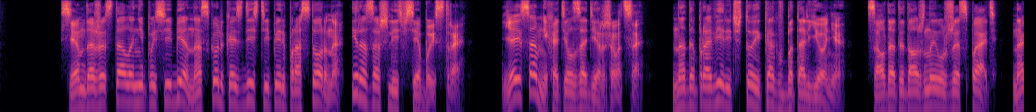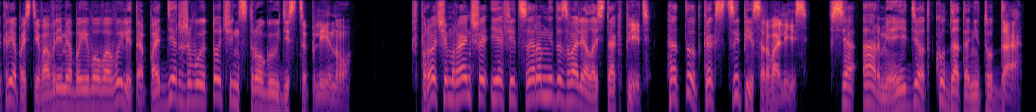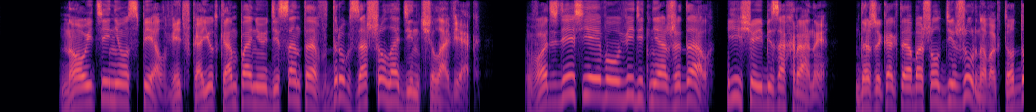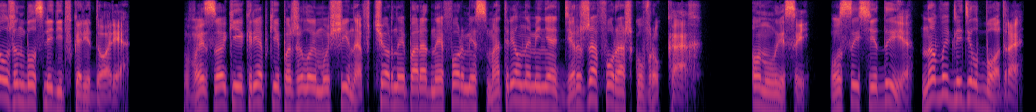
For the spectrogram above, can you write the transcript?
Всем даже стало не по себе, насколько здесь теперь просторно, и разошлись все быстро. Я и сам не хотел задерживаться. Надо проверить, что и как в батальоне. Солдаты должны уже спать. На крепости во время боевого вылета поддерживают очень строгую дисциплину. Впрочем, раньше и офицерам не дозволялось так пить, а тут как с цепи сорвались. Вся армия идет куда-то не туда. Но уйти не успел, ведь в кают-компанию десанта вдруг зашел один человек. Вот здесь я его увидеть не ожидал, еще и без охраны. Даже как-то обошел дежурного, кто должен был следить в коридоре. Высокий и крепкий пожилой мужчина в черной парадной форме смотрел на меня, держа фуражку в руках. Он лысый, усы седые, но выглядел бодро.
